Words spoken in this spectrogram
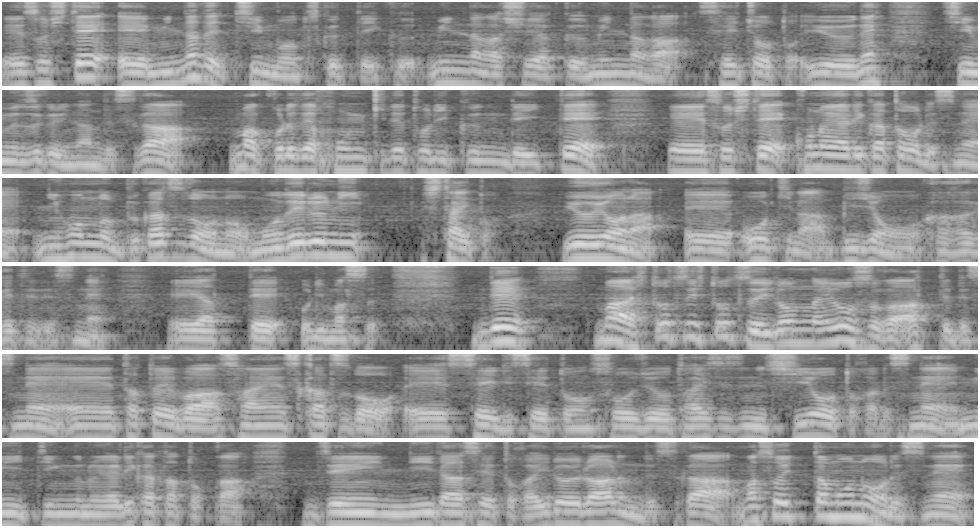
えそして、えみんなでチームを作っていく、みんなが主役、みんなが成長というね、チーム作りなんですが、まあ、これで本気で取り組んでいて、えそしてこのやり方をですね、日本の部活動のモデルにしたいと。いうような、えー、大きなビジョンを掲げてですね、えー、やっております。で、まあ、一つ一ついろんな要素があってですね、えー、例えばサイエンス活動、え整理整頓掃除を大切にしようとかですね、ミーティングのやり方とか、全員リーダー性とかいろいろあるんですが、まあ、そういったものをですね、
